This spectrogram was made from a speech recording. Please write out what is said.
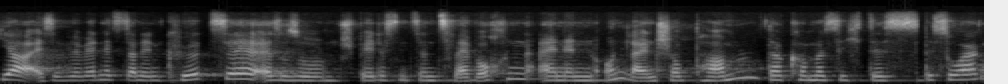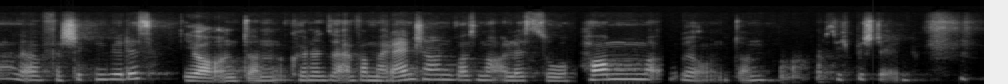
Ja, also wir werden jetzt dann in Kürze, also so spätestens in zwei Wochen, einen Online-Shop haben. Da kann man sich das besorgen, da verschicken wir das. Ja, und dann können Sie einfach mal reinschauen, was wir alles so haben. Ja, und dann sich bestellen.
